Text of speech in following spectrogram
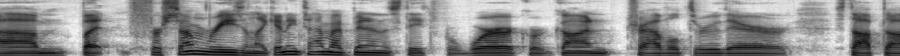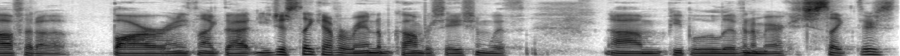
Um, but for some reason, like anytime I've been in the States for work or gone traveled through there or stopped off at a bar or anything like that, you just like have a random conversation with um, people who live in America. It's just like there's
